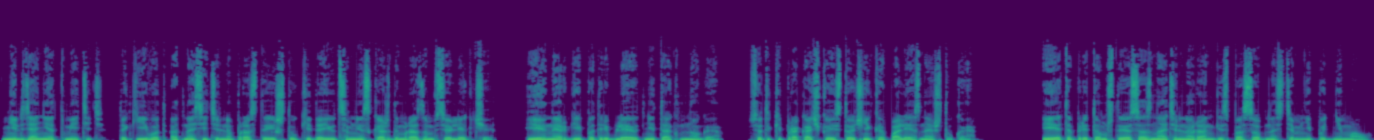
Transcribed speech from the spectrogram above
нельзя не отметить, такие вот относительно простые штуки даются мне с каждым разом все легче, и энергии потребляют не так много. Все-таки прокачка источника — полезная штука. И это при том, что я сознательно ранги способностям не поднимал.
